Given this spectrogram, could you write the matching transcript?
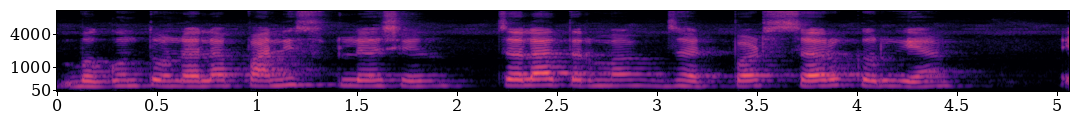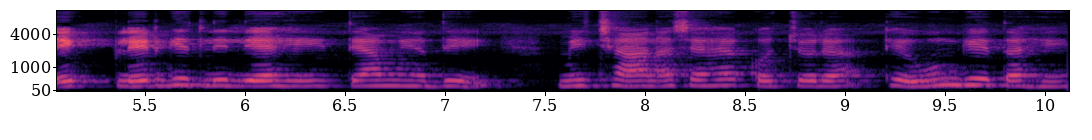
बघून तोंडाला पाणी सुटले असेल. चला तर मग झटपट सर्व करूया. एक प्लेट घेतलेली आहे. त्यामध्ये मी छान अशा ह्या कचोऱ्या ठेवून घेत आहे.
